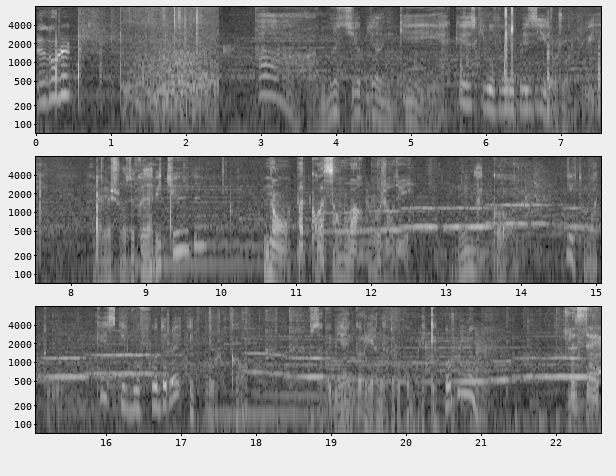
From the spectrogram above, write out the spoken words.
désolé. Ah, monsieur Bianchi, qu'est-ce qui vous ferait plaisir aujourd'hui? La même chose que d'habitude? Non, pas de croissant noir pour aujourd'hui. D'accord. Dites-moi tout. Qu'est-ce qu'il vous faudrait et pour quand? Vous savez bien que rien n'est trop compliqué pour nous. Je le sais,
